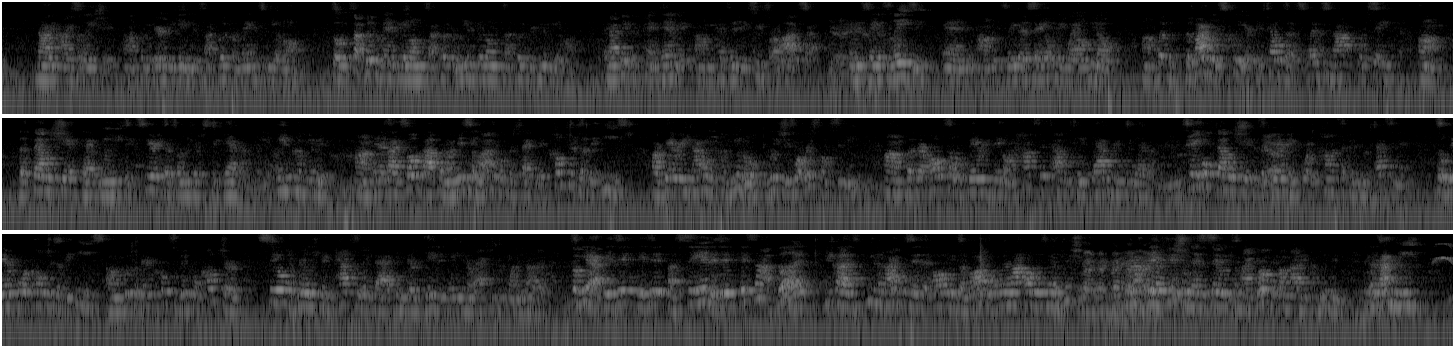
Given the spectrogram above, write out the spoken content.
not in isolation. Um, from the very beginning, it's not good for man to be alone. So it's not good for man to be alone. It's not good for me to be alone. It's not good for you to be alone. And I think the pandemic um, has been an excuse for a lot of stuff, and it's made us lazy, and um, it's made us say, okay, well, you know. Um, but the, the Bible is clear. It tells us, let us not forsake um, the fellowship that we need to experience as believers together in community. Um, and as I spoke about from a missiological perspective, cultures of the East are very not only communal, which is what we're supposed to be, um, but they're also very big on hospitality and gathering together. Table fellowship is a very important concept in the New Testament. So therefore, cultures of the East, um, which are very close to biblical culture, still really encapsulate that in their day-to-day interactions with one another. So yeah, is it is it a sin? Is it? It's not good because even the Bible says that all things are lawful, but they're not always beneficial. They're not beneficial necessarily to my growth if I'm not in community because I need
